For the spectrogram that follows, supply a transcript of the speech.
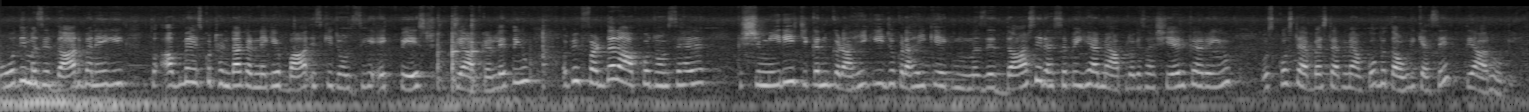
बहुत ही मज़ेदार बनेगी। तो अब मैं इसको ठंडा करने के बाद इसकी जो सी एक पेस्ट तैयार कर लेती हूँ। और फिर फर्दर आपको जो से है, कश्मीरी चिकन कढ़ाई की, जो कढ़ाई की एक मज़ेदार सी रेसिपी है, मैं आप लोगों के साथ शेयर कर रही हूँ। उसको स्टेप बाय स्टेप मैं आपको बताऊँगी कैसे तैयार होगी।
